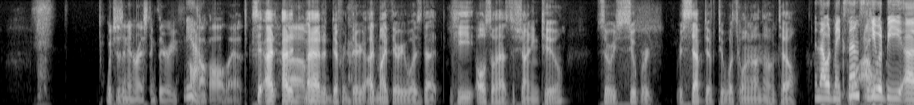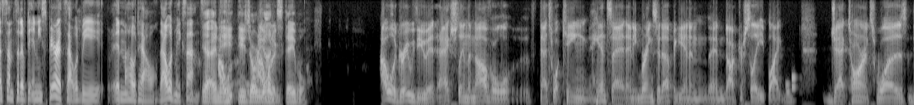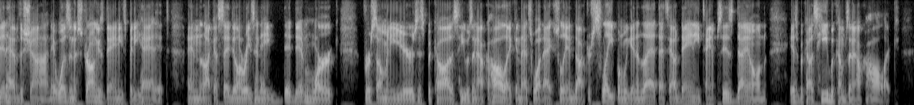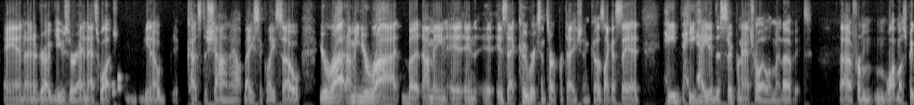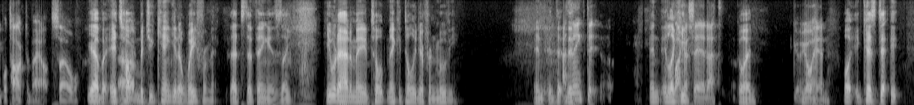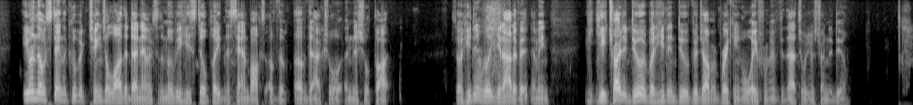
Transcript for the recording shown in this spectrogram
which is an interesting theory. Yeah. On top of all that, See, I, I, had, a, Um, I had a different theory. I, my theory was that he also has The Shining too, so he's super receptive to what's going on in the hotel. And that would make Well, sense. I he would- would be uh, sensitive to any spirits that would be in the hotel. That would make sense. Yeah, and I he, would- he's already I would ag- unstable. I will agree with you. It actually in the novel, that's what King hints at, and he brings it up again in, in Doctor Sleep. Like Jack Torrance was did have the shine. It wasn't as strong as Danny's, but he had it. And like I said, the only reason he it didn't work for so many years is because he was an alcoholic, and that's what actually in Doctor Sleep, when we get into that, that's how Danny tamps his down, is because he becomes an alcoholic and and a drug user, and that's what you know cuts the shine out basically. So you're right. I mean, you're right, but I mean, it, in, it, is that Kubrick's interpretation? Because, like I said, he he hated the supernatural element of it uh, from what most people talked about. So Yeah, but it's hard. Um, But you can't get away from it. That's the thing. Is like he would have had to make a make a totally different movie. And it- the, I think that, and, and like, like, he I said, I go ahead. go ahead. Well, because even though Stanley Kubrick changed a lot of the dynamics of the movie, he still played in the sandbox of the of the actual initial thought. So he didn't really get out of it. I mean, he, he tried to do it, but he didn't do a good job of breaking away from it. If that's what he was trying to do.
